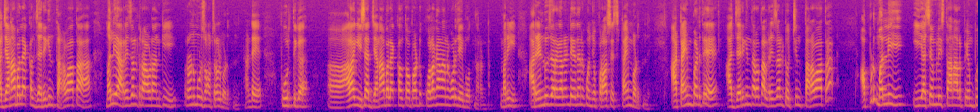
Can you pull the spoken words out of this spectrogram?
ఆ జనాభా లెక్కలు జరిగిన తర్వాత మళ్ళీ ఆ రిజల్ట్ రావడానికి రెండు మూడు సంవత్సరాలు పడుతుంది. అంటే పూర్తిగా అలాగే ఈసారి జనాభా లెక్కలతో పాటు కులగణన కూడా చేయబోతున్నారంట. మరి ఆ రెండు జరగాలంటే ఏదైనా కొంచెం ప్రాసెస్ టైం పడుతుంది. ఆ టైం పడితే ఆ జరిగిన తర్వాత ఆ రిజల్ట్ వచ్చిన తర్వాత అప్పుడు మళ్ళీ ఈ అసెంబ్లీ స్థానాల పెంపు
